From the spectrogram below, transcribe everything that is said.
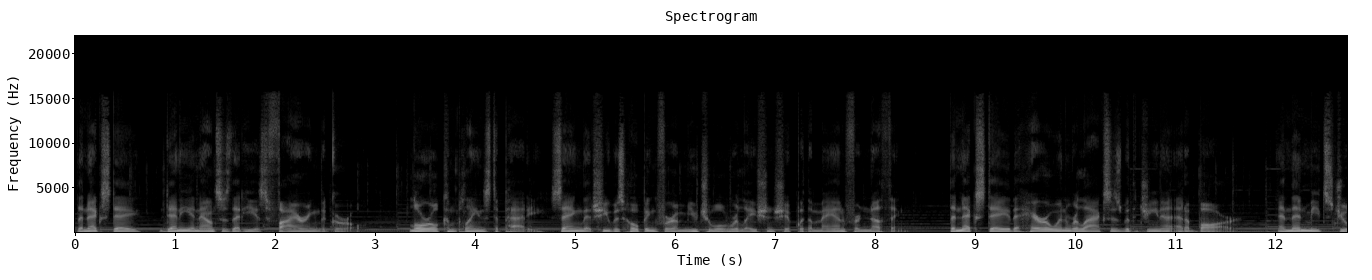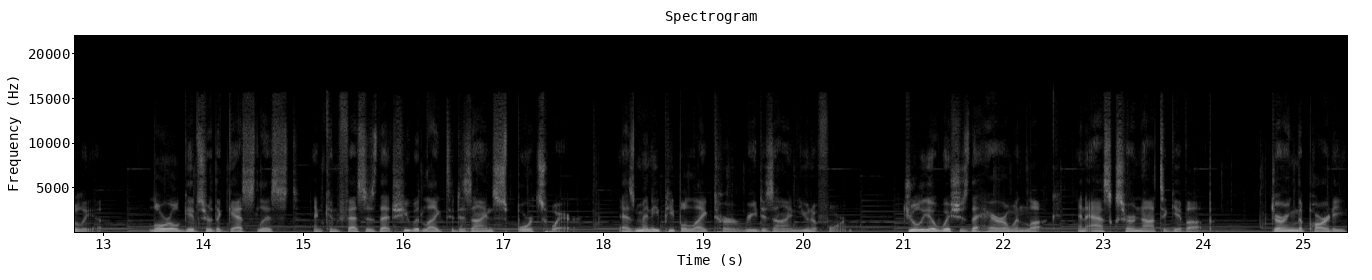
The next day, Denny announces that he is firing the girl. Laurel complains to Patty, saying that she was hoping for a mutual relationship with a man for nothing. The next day, the heroine relaxes with Gina at a bar, and then meets Julia. Laurel gives her the guest list and confesses that she would like to design sportswear, as many people liked her redesigned uniform. Julia wishes the heroine luck and asks her not to give up. During the party,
